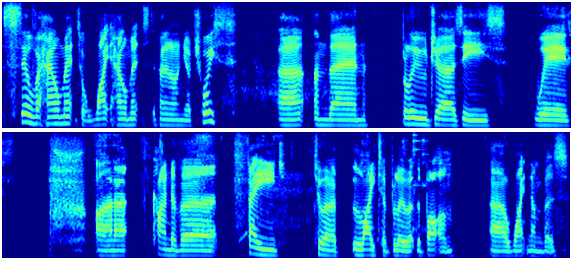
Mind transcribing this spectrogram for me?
silver helmets or white helmets, depending on your choice, uh, and then blue jerseys with uh, kind of a fade to a lighter blue at the bottom, uh, white numbers.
